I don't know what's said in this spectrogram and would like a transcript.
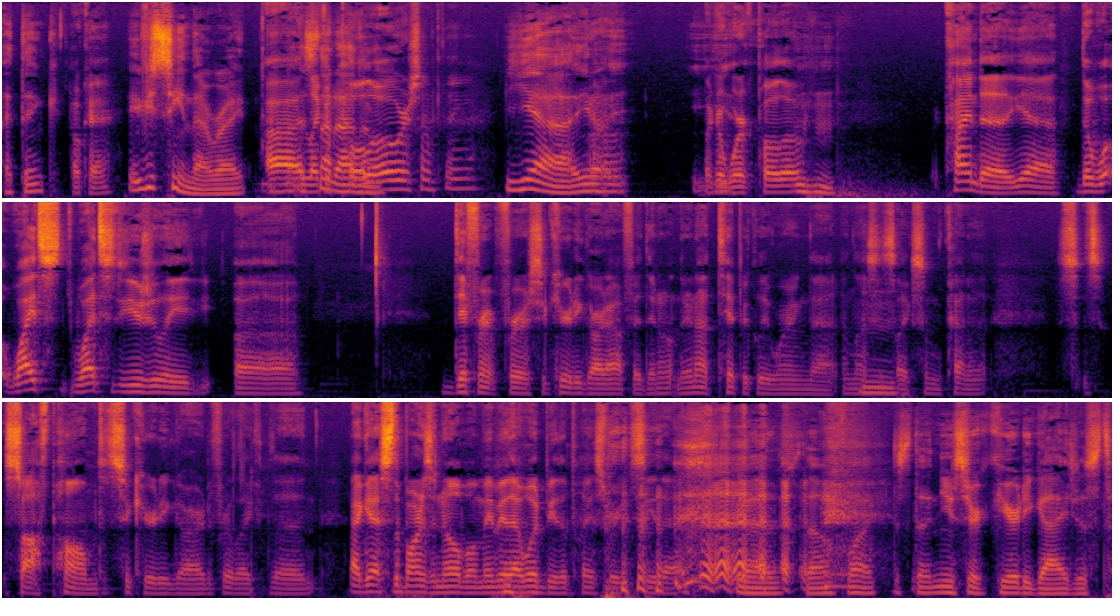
I think okay. have you seen that right Uh, It's like a not of- polo or something, yeah you know Uh-huh. like a work polo. Mhm. Kinda, yeah. The wh- whites, whites usually uh, different for a security guard outfit. They don't. They're not typically wearing that unless it's Mm. like some kind of s- soft palmed security guard for like the. I guess the Barnes and Noble. Maybe that would be the place where you'd see that. yeah so like just the new security guy just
